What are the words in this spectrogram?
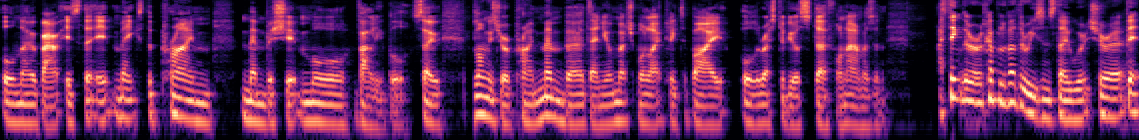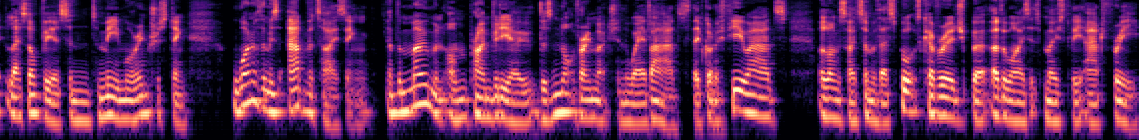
all know about is that it makes the Prime membership more valuable. So, as long as you're a Prime member, then you're much more likely to buy all the rest of your stuff on Amazon. I think there are a couple of other reasons, though, which are a bit less obvious and to me more interesting. One of them is advertising. At the moment on Prime Video, there's not very much in the way of ads. They've got a few ads alongside some of their sports coverage, but otherwise it's mostly ad free.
